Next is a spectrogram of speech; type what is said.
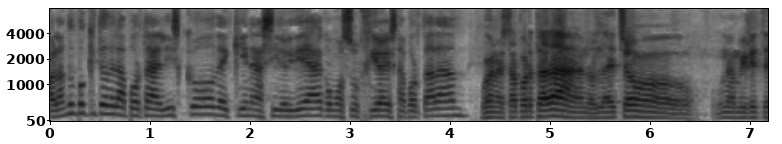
Hablando un poquito de la portada del disco, de quién ha sido idea, cómo surgió esta portada. Bueno, esta portada nos la ha hecho un amiguete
